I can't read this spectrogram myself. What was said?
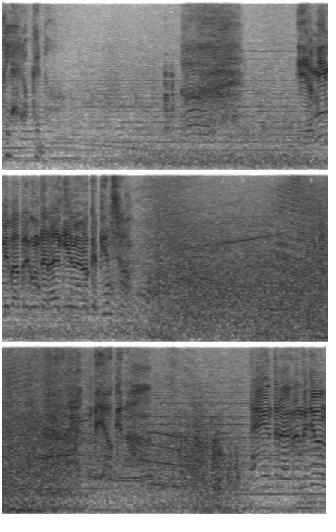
Claro que no. ¿Y a mí me va a preguntar alguien lo que pienso? Veo que no. Entra, grandellón.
